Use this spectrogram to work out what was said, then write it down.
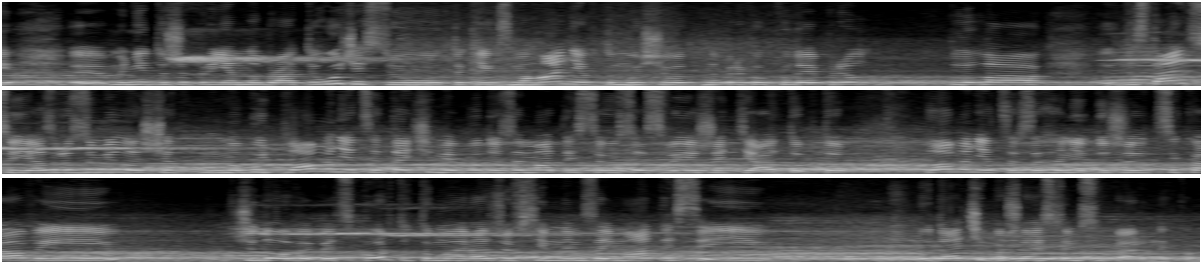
І е, мені дуже приємно брати участь у таких змаганнях, тому що, от, наприклад, коли я плила дистанцію, я зрозуміла, що мабуть плавання це те, чим я буду займатися усе своє життя. Тобто плавання це взагалі дуже цікавий і чудовий вид спорту, тому я раджу всім ним займатися і удачі бажаю своїм суперникам.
